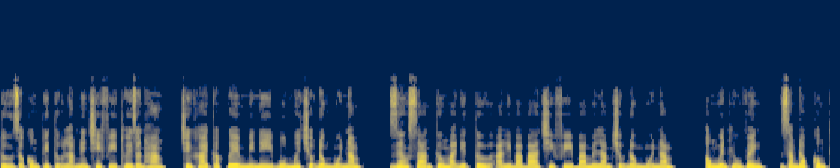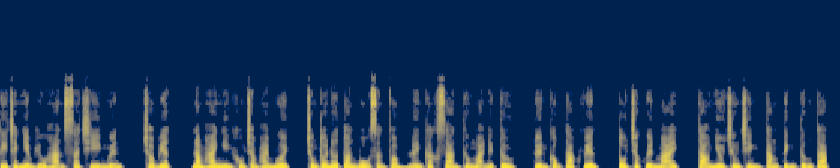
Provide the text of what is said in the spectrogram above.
tử do công ty tự làm nên chi phí thuê gian hàng, triển khai các game mini 40 triệu đồng mỗi năm. Riêng sàn thương mại điện tử Alibaba chi phí 35 triệu đồng mỗi năm. Ông Nguyễn Hữu Vinh, giám đốc công ty trách nhiệm hữu hạn Sachi Nguyễn, cho biết, năm 2020, chúng tôi đưa toàn bộ sản phẩm lên các sàn thương mại điện tử, tuyển cộng tác viên, tổ chức khuyến mãi, tạo nhiều chương trình tăng tính tương tác,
